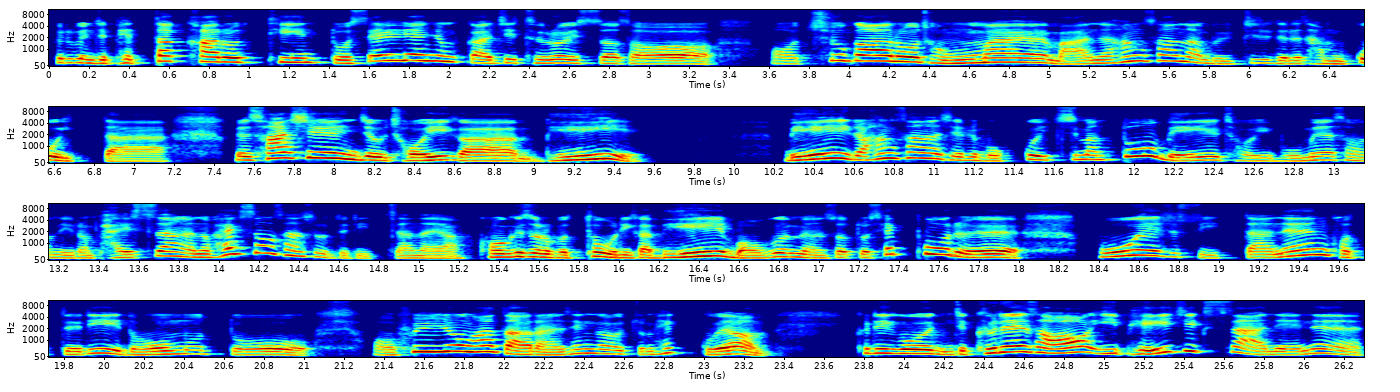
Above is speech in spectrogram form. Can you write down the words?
그리고 이제 베타카로틴 또 셀레늄까지 들어있어서 어, 추가로 정말 많은 항산화 물질들을 담고 있다. 그래서 사실 이제 저희가 매일 매일 항산화제를 먹고 있지만 또 매일 저희 몸에서는 이런 발생하는 활성산소들이 있잖아요. 거기서부터 우리가 매일 먹으면서 또 세포를 보호해 줄 수 있다는 것들이 너무 또 어, 훌륭하다라는 생각을 좀 했고요. 그리고 이제 그래서 이 베이직스 안에는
